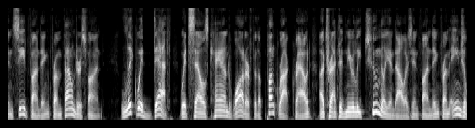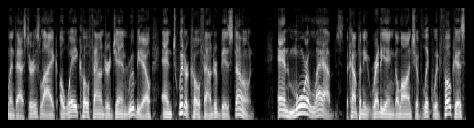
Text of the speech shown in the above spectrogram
in seed funding from Founders Fund. Liquid Death, which sells canned water for the punk rock crowd, attracted nearly $2 million in funding from angel investors like Away co founder Jen Rubio and Twitter co founder Biz Stone. And More Labs, the company readying the launch of Liquid Focus,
